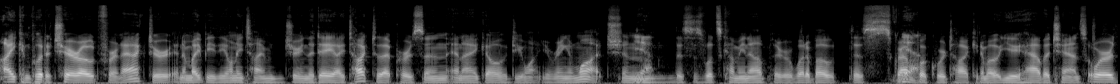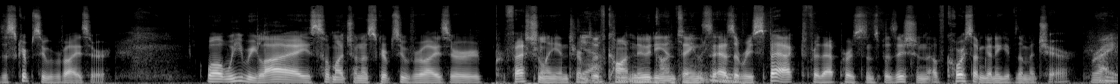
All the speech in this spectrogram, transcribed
I can put a chair out for an actor, and it might be the only time during the day I talk to that person, and I go, "Do you want your ring and watch?" And Yeah. this is what's coming up, or what about this scrapbook we're talking about? You have a chance, or the script supervisor. Well, we rely so much on a script supervisor professionally in terms Yeah. of continuity, and things as a respect for that person's position. Of course, I'm going to give them a chair. Right.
